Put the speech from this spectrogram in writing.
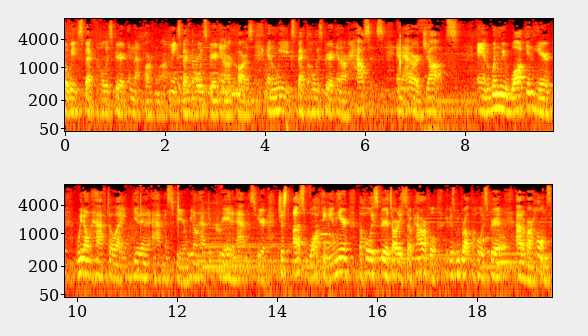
but we expect the Holy Spirit in that parking lot. We expect the Holy Spirit in our cars. And we expect the Holy Spirit in our houses and at our jobs. And when we walk in here, we don't have to like get in an atmosphere. We don't have to create an atmosphere. Just us walking in here, the Holy Spirit's already so powerful because we brought the Holy Spirit out of our homes,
